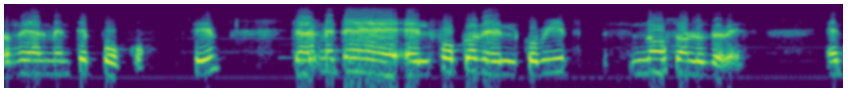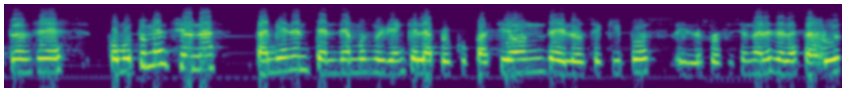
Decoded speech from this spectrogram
realmente poco, ¿sí? Realmente el foco del COVID no son los bebés. Entonces, como tú mencionas, también entendemos muy bien que la preocupación de los equipos y los profesionales de la salud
